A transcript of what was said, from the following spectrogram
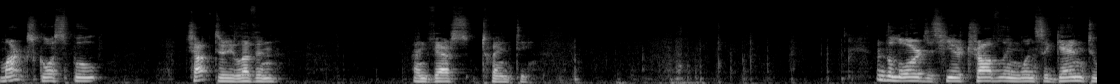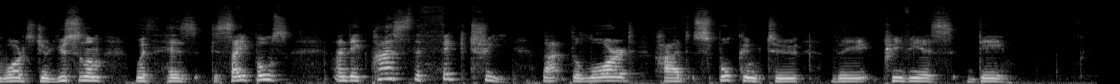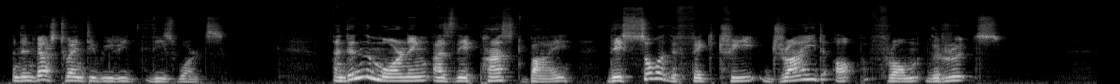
Mark's Gospel, chapter 11 and verse 20. And the Lord is here travelling once again towards Jerusalem with his disciples, and they pass the fig tree that the Lord had spoken to the previous day. And in verse 20 we read these words And in the morning, as they passed by, they saw the fig tree dried up from the roots.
